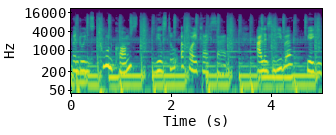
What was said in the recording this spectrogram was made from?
wenn du ins Tun kommst, wirst du erfolgreich sein. Alles Liebe, Birgit.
